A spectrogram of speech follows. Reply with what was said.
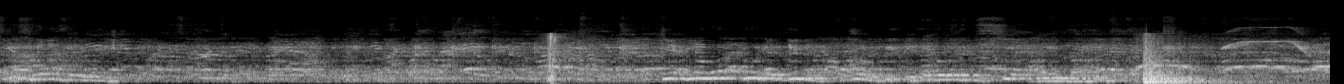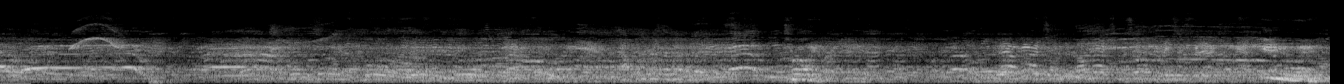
Special to us anyway. Yeah, you know what? Who had to do that? I would have beat the ever living shit out of you. Try. Anyway.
